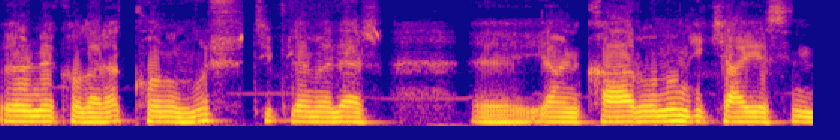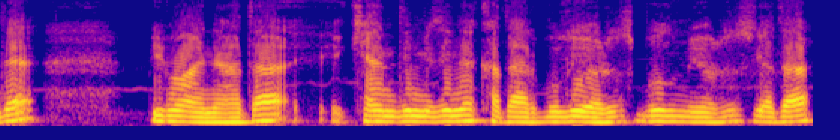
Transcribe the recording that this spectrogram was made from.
örnek olarak konulmuş tiplemeler. E, yani Karun'un hikayesinde bir manada kendimizi ne kadar buluyoruz, bulmuyoruz ya da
